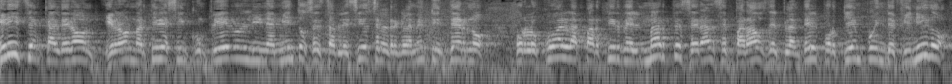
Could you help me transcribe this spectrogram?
Cristian Calderón y Raúl Martínez incumplieron lineamientos establecidos en el reglamento interno, por lo cual a partir del martes serán separados del plantel por tiempo indefinido.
